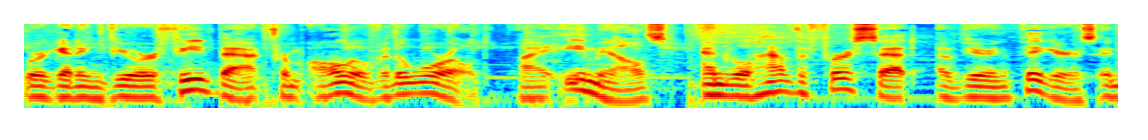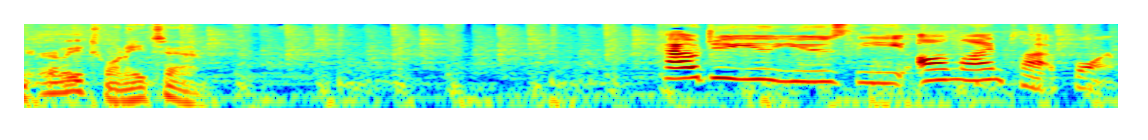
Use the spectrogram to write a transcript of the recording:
We're getting viewer feedback from all over the world via emails, and we'll have the first set of viewing figures in early 2010. How do you use the online platform?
